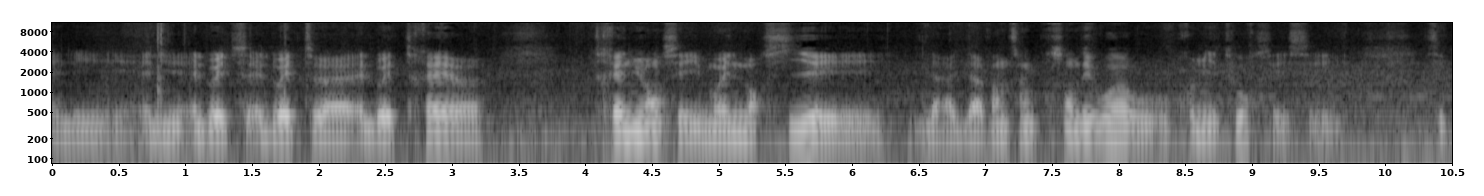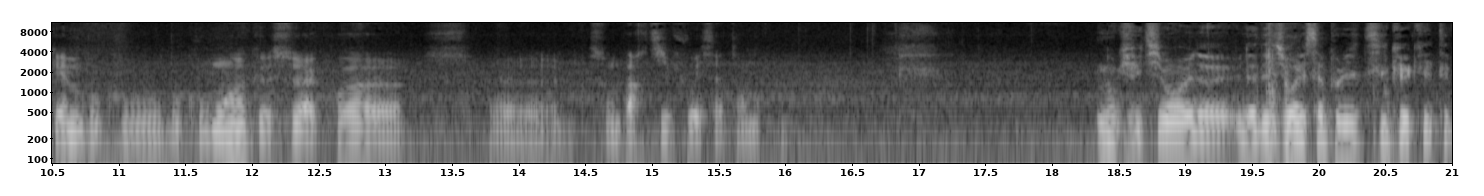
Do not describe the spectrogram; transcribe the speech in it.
elle, doit être, très, très nuancée. Mohamed Morsi, et, il, a, il a 25% des voix au, premier tour, c'est, quand même beaucoup, moins que ce à quoi euh, son parti pouvait s'attendre. Donc effectivement une, adhésion à l'islam politique qui était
